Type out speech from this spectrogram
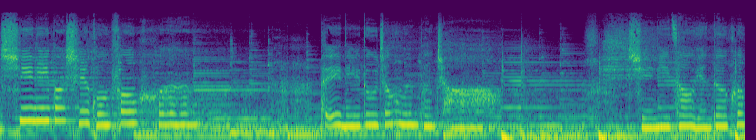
许你把时光放缓，陪你度江温断肠。许你草原的宽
